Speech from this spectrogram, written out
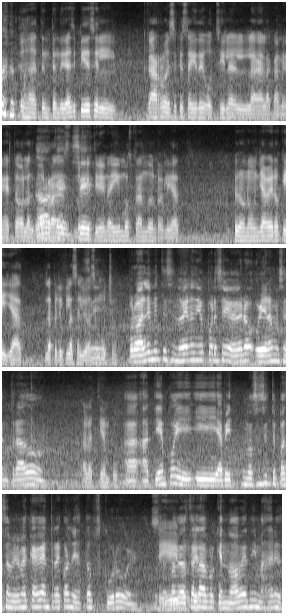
O sea, te entendería si pides el carro ese que está ahí de Godzilla, la, la camioneta o las Ah, gorras, lo sí. que tienen ahí mostrando en realidad. Pero no un llavero que ya la película salió hace mucho, Probablemente si no hubieran ido por ese llavero hubiéramos entrado a la tiempo. a, a tiempo y, y a mí, no sé si te pasa, a mí me caga entrar cuando ya está oscuro, güey. O sea, Sí, cuando ya está porque- la- porque no ves ni madres.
